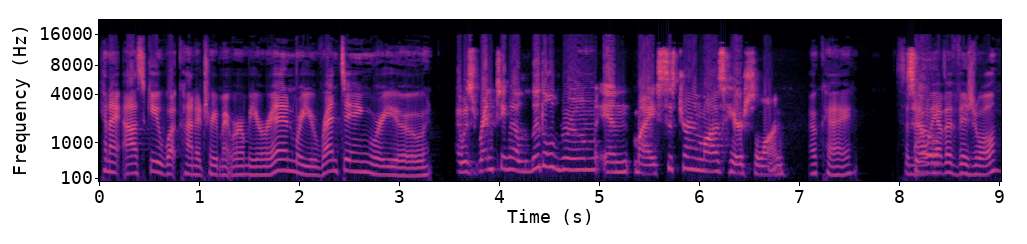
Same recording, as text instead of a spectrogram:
Can I ask you what kind of treatment room you were in? Were you renting? Were you? I was renting a little room in my sister in law's hair salon. Okay. So, so now we have a visual.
